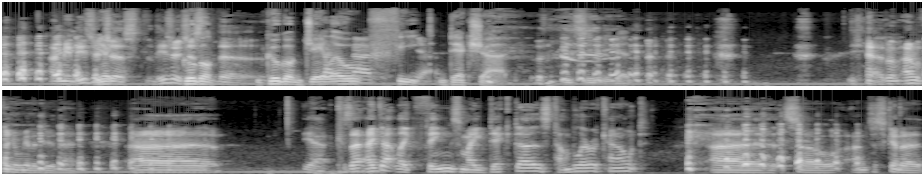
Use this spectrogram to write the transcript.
I mean, these are Yeah. just these are Google just the Google J Lo feet yeah. dick shot. And see what you get. yeah. I don't I don't think I'm gonna do that. Uh, yeah, because I, I got like things my dick does Tumblr account. Uh, so I'm just gonna.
